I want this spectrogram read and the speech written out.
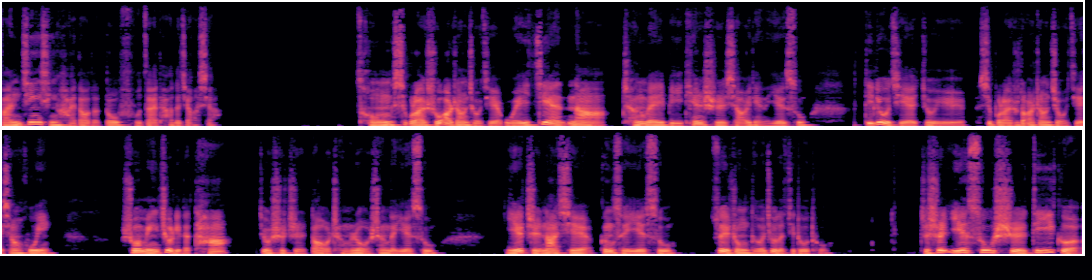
凡经行海道的，都伏在他的脚下。从希伯来书二章九节，为见那成为比天使小一点的耶稣，第六节就与希伯来书的二章九节相呼应，说明这里的他就是指道成肉身的耶稣，也指那些跟随耶稣。最终得救的基督徒，只是耶稣是第一个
